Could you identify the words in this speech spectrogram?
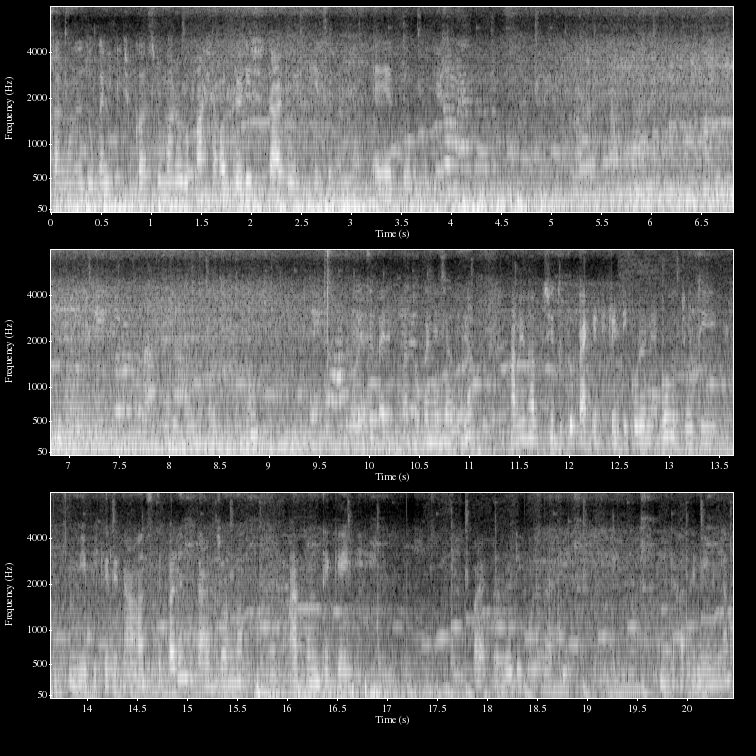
তার মধ্যে দোকানে কিছু কাস্টমারও আসা অলরেডি স্টার্ট হয়ে গিয়েছে। তো রয়েছে, তাই না দোকানে যাব না। আমি ভাবছি দুটো প্যাকেট রেডি করে নেব, যদি উনি বিকেলে না আসতে পারেন, তার জন্য এখন থেকেই কয়েকটা রেডি করে রাখি। এটা হাতে নিয়ে নিলাম।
